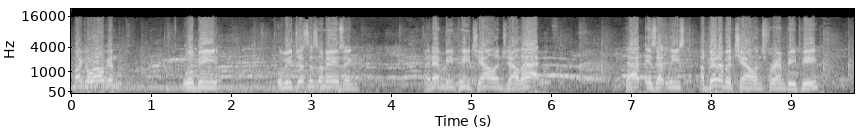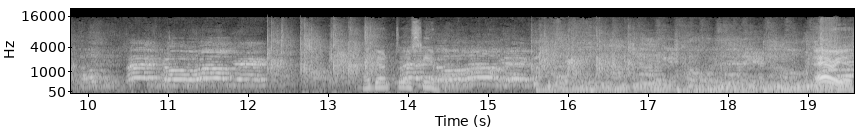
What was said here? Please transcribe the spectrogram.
Michael Elgin will be will be just as amazing. An MVP challenge. Now that that is at least a bit of a challenge for MVP. I don't uh, see him. There he is.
